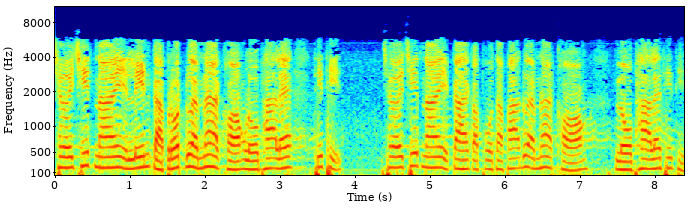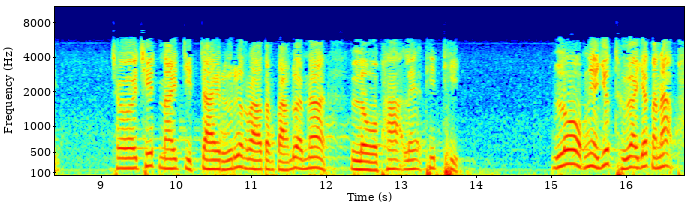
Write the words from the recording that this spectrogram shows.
เชยชิดในลิ้นกับรสด้วยอำนาจของโลภะและทิฏฐิ เชยชิดในกายกับโพธาภะด้วยอำนาจของโลภะและทิฏฐิ เชยชิดในจิตใจหรือเรื่องราวต่างๆ ด้วยอำนาจโลภะและทิฏฐิ โลกเนี่ยยึดถืออายตนะภ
